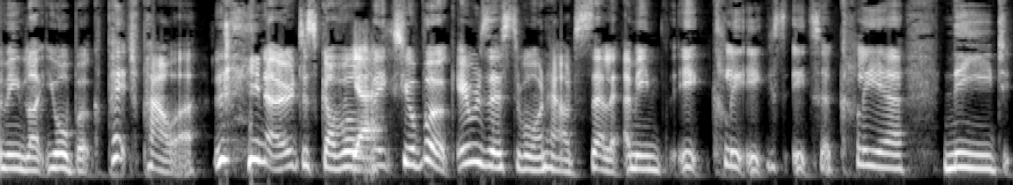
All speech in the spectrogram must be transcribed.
Mean, like your book, Pitch Power, you know, discover yes. what makes your book irresistible and how to sell it. I mean, it it's, it's a clear need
